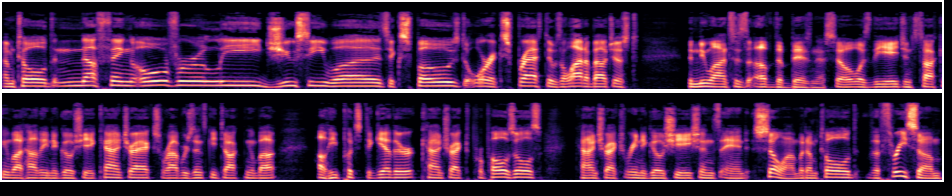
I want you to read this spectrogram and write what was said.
I'm told nothing overly juicy was exposed or expressed. It was a lot about just the nuances of the business. So it was the agents talking about how they negotiate contracts, Rob Brzezinski talking about how he puts together contract proposals, contract renegotiations, and so on. But I'm told the threesome,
